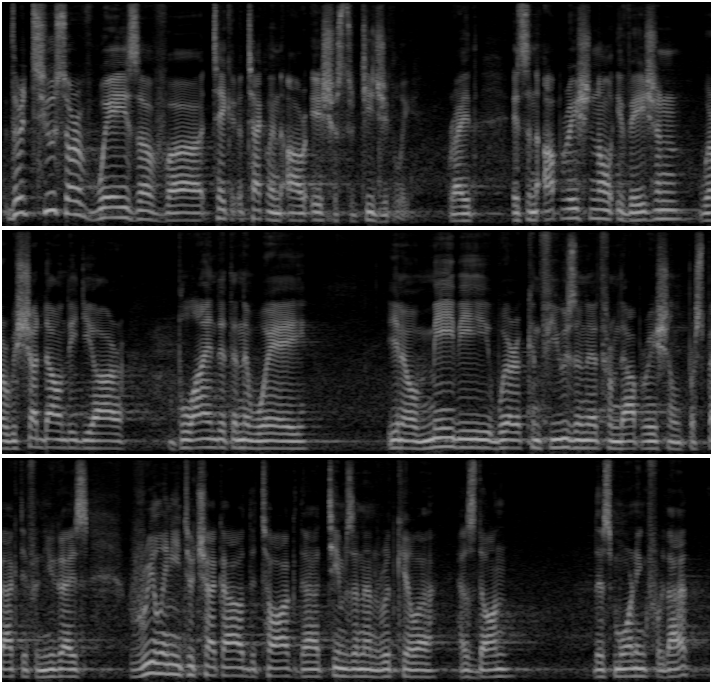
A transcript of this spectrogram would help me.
There are two sort of ways of uh, take, tackling our issue strategically, right? It's an operational evasion where we shut down the EDR, blind it in a way, you know, maybe we're confusing it from the operational perspective and you guys really need to check out the talk that Timson and Rootkiller has done this morning for that.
